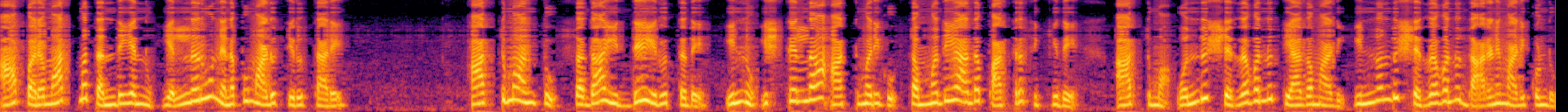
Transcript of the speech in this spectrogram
ಆ ಪರಮಾತ್ಮ ತಂದೆಯನ್ನು ಎಲ್ಲರೂ ನೆನಪು ಮಾಡುತ್ತಿರುತ್ತಾರೆ. ಆತ್ಮ ಅಂತೂ ಸದಾ ಇದ್ದೇ ಇರುತ್ತದೆ. ಇನ್ನು ಇಷ್ಟೆಲ್ಲಾ ಆತ್ಮರಿಗೂ ತಮ್ಮದೇ ಆದ ಪಾತ್ರ ಸಿಕ್ಕಿದೆ. ಆತ್ಮ ಒಂದು ಶರೀರವನ್ನು ತ್ಯಾಗ ಮಾಡಿ ಇನ್ನೊಂದು ಶರೀರವನ್ನು ಧಾರಣೆ ಮಾಡಿಕೊಂಡು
